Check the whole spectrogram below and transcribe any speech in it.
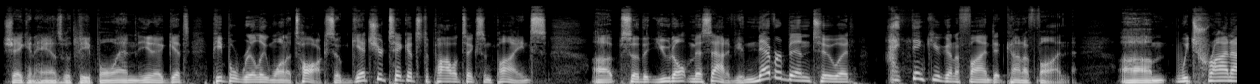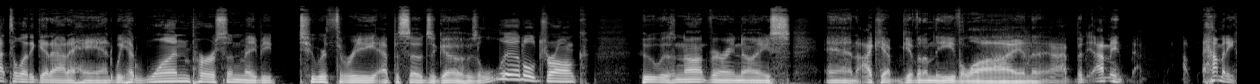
shaking hands with people, and you know gets people really want to talk. So get your tickets to Politics and Pints uh, so that you don't miss out. If you've never been to it, I think you're going to find it kind of fun. Um, we try not to let it get out of hand. We had one person, maybe two or three episodes ago, who's a little drunk, who was not very nice and I kept giving him the evil eye. And the, but I mean, how many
